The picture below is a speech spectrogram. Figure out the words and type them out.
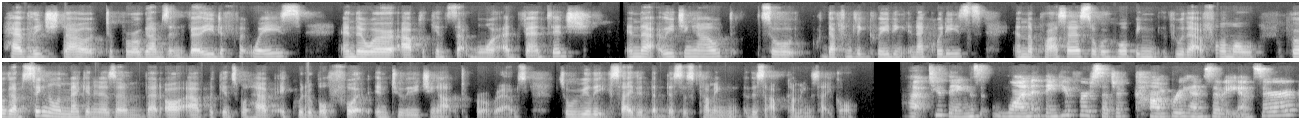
have reached out to programs in very different ways. And there were applicants that more advantage in that reaching out. So definitely creating inequities in the process. So we're hoping through that formal program signaling mechanism that all applicants will have equitable foot into reaching out to programs. So we're really excited that this is coming this upcoming cycle. Uh, two things. One, thank you for such a comprehensive answer.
